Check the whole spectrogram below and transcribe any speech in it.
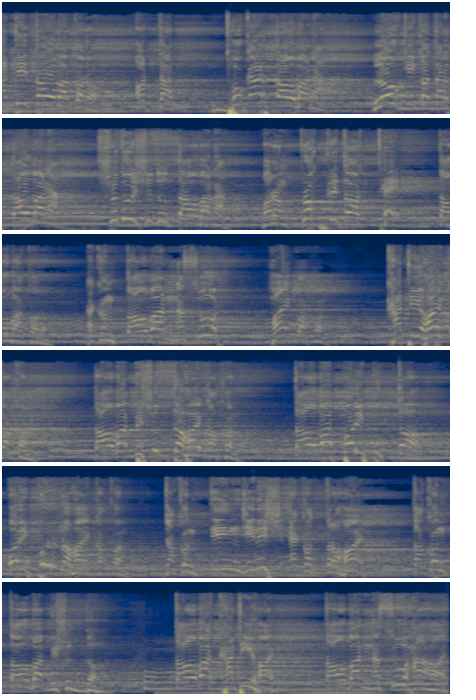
খাঁটি তওবা করো। অর্থাৎ ধোকার তওবা না, লৌকিকতার তওবা না, শুধু শুধু তওবা না, বরং প্রকৃত অর্থে তওবা করো। এখন তওবা নাসুহ হয় কখন? খাঁটি হয় কখন? তাওবা বিশুদ্ধ হয় কখন? তাওবা পরিপুক্ত, পরিপূর্ণ হয় কখন? যখন তিন জিনিস একত্র হয়, তখন তাওবা বিশুদ্ধ হয়। তাওবা খাঁটি হয়, তাওবা নাসুহা হয়।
